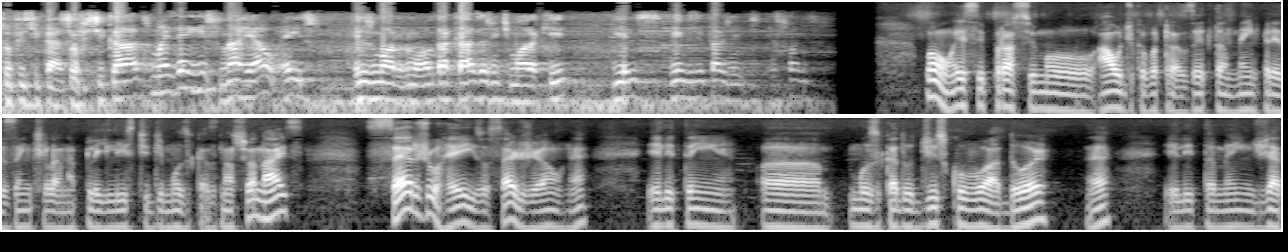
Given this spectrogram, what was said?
Sofisticados. sofisticados, mas é isso, na real, é isso. Eles moram numa outra casa, a gente mora aqui e eles vêm visitar a gente. É só isso. Bom, esse próximo áudio que eu vou trazer também presente lá na playlist de músicas nacionais, Sérgio Reis, o Serjão, né? Ele tem a música do Disco Voador, né? Ele também já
